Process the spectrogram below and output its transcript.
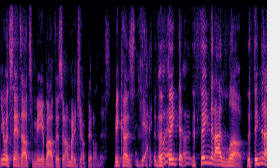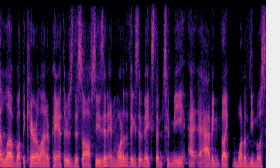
You know what stands out to me about this, and I'm going to jump in on this because Yeah, the thing that the thing that I love, the thing that I love about the Carolina Panthers this offseason, and one of the things that makes them to me having like one of the most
